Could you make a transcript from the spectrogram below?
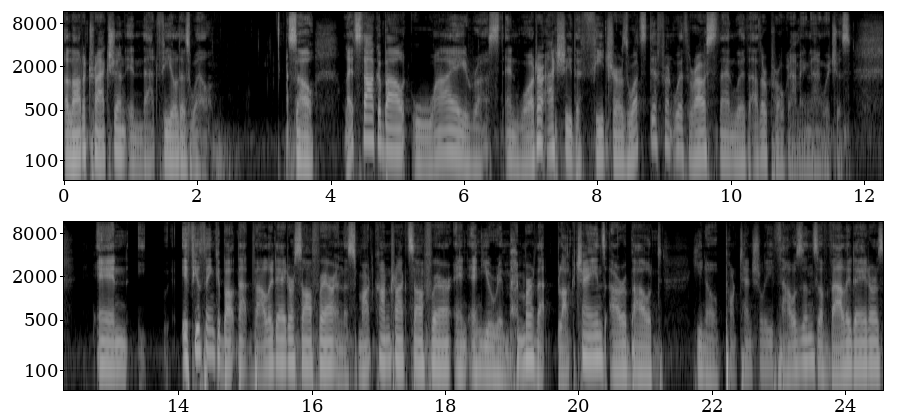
a lot of traction in that field as well. So let's talk about why Rust and what are actually the features, what's different with Rust than with other programming languages. And if you think about that validator software and the smart contract software, and, and you remember that blockchains are about, you know, potentially thousands of validators,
